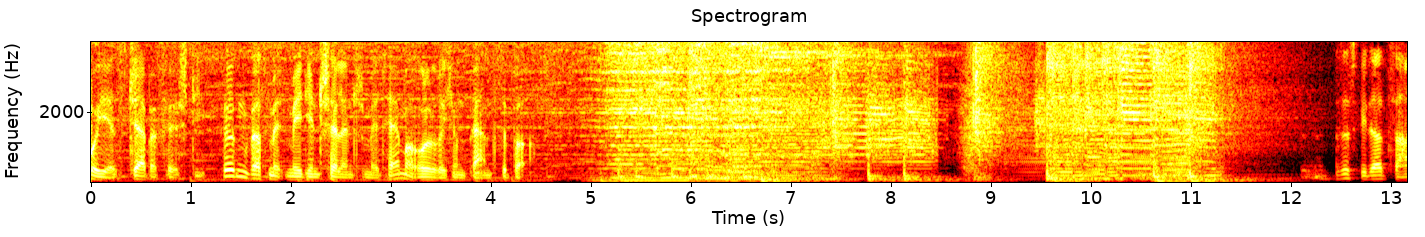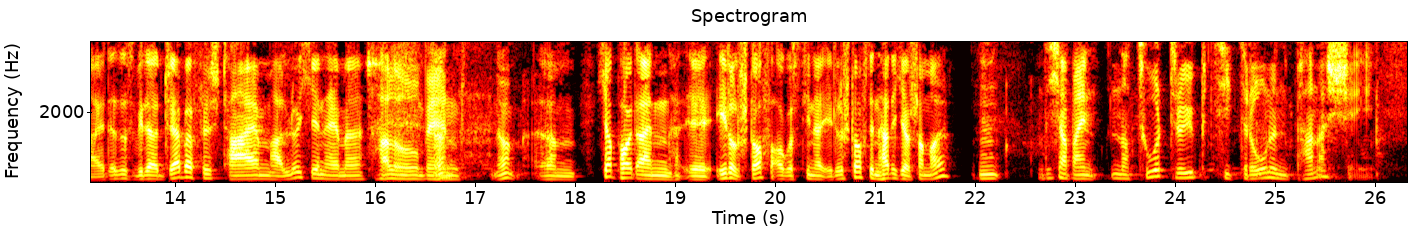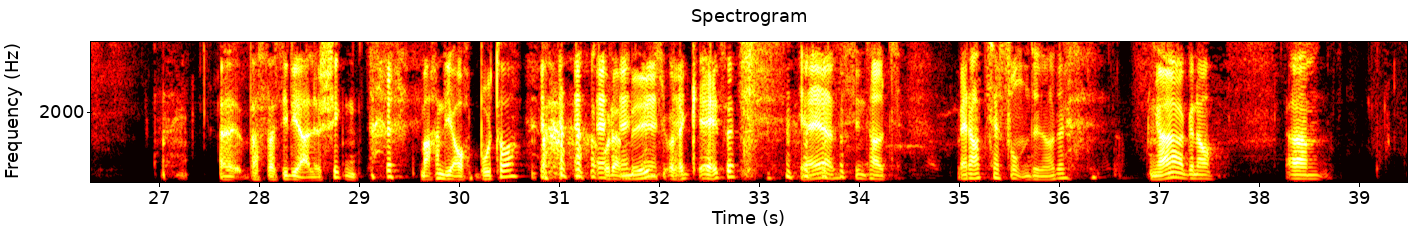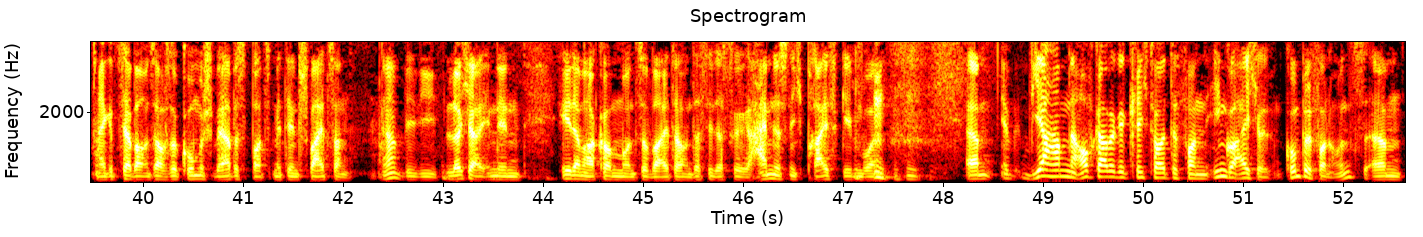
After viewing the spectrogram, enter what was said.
Hallo, hier ist Jabberfish, die Irgendwas mit Medien Challenge mit Helmer Ulrich und Bernd Zipper. Es ist wieder Zeit, es ist wieder Jabberfish Time. Hallöchen, Hemme. Hallo, Ben. Ja, ähm, ich habe heute einen äh, Edelstoff, Augustiner Edelstoff, den hatte ich ja schon mal. Hm. Und ich habe ein Naturtrüb Zitronen Panache. Äh, was, was die dir alles schicken. Machen die auch Butter oder Milch oder Käse? ja, ja, das sind halt, wer hat's erfunden, oder? Ja, genau. Ähm, da gibt's ja bei uns auch so komische Werbespots mit den Schweizern, ja, wie die Löcher in den Edamer kommen und so weiter und dass sie das Geheimnis nicht preisgeben wollen. ähm, wir haben eine Aufgabe gekriegt heute von Ingo Eichel, Kumpel von uns. Ähm,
